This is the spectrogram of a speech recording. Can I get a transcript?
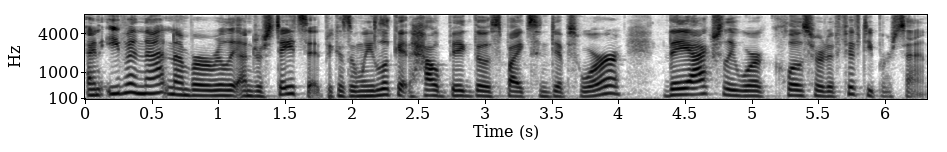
And even that number really understates it because when we look at how big those spikes and dips were, they actually were closer to 50%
